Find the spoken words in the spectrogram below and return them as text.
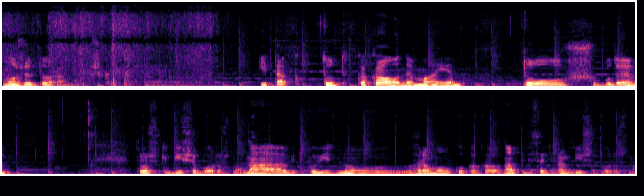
може до раночка. І так, тут какао немає, тож буде трошки більше борошна. На відповідно грамовку какао, на 50 грам більше борошна.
